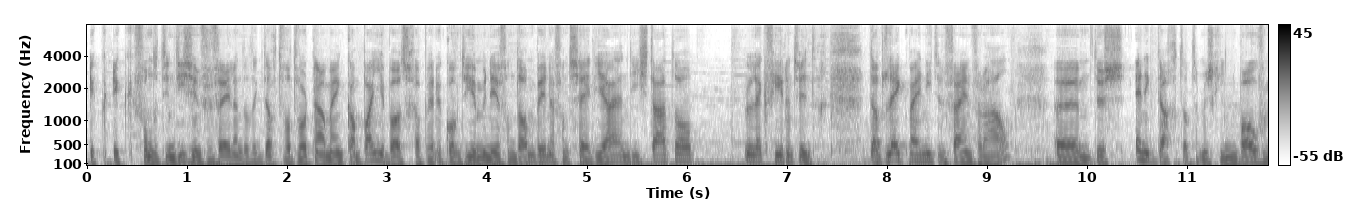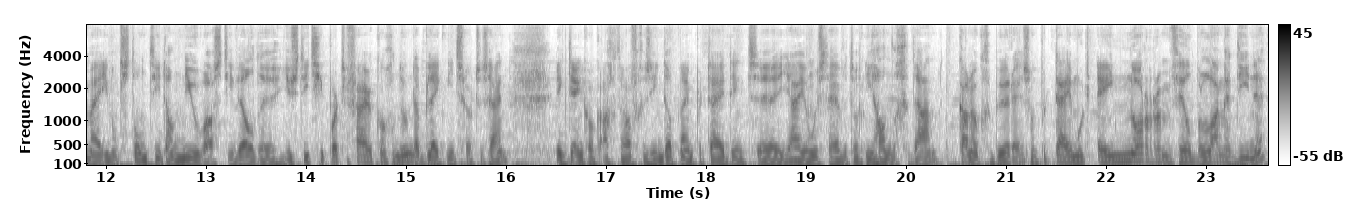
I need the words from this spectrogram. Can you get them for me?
ik, ik vond het in die zin vervelend dat ik dacht... wat wordt nou mijn campagneboodschap? Hè? Er komt hier meneer Van Dam binnen van het CDA... en die staat op plek 24. Dat leek mij niet een fijn verhaal. Um, dus, en ik dacht dat er misschien boven mij iemand stond die dan nieuw was... die wel de justitieportefeuille kon gaan doen. Dat bleek niet zo te zijn. Ik denk ook achteraf gezien dat mijn partij denkt... Uh, ja jongens, dat hebben we toch niet handig gedaan. Kan ook gebeuren. Zo'n partij moet enorm veel belangen dienen.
